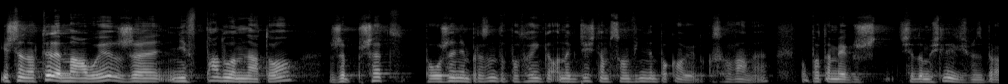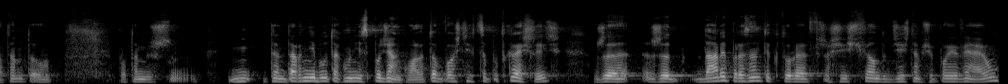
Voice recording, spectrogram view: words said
jeszcze na tyle mały, że nie wpadłem na to, że przed położeniem prezentów pod choinkę one gdzieś tam są w innym pokoju, tylko schowane, bo potem jak już się domyśliliśmy z bratem, to potem już ten dar nie był taką niespodzianką, ale to właśnie chcę podkreślić, że, że dary, prezenty, które w czasie świąt gdzieś tam się pojawiają,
